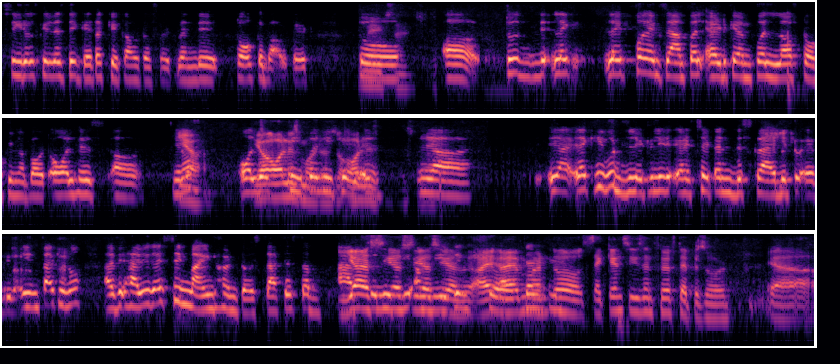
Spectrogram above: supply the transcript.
serial killers they get a kick out of it when they talk about it. So uh, so like like for example, Ed Kemper loved talking about all his uh, you know Yeah. all yeah, the all his people he killed. his yeah. Yeah, like he would literally uh, sit and describe it to everyone. In fact, you know, have you, have you guys seen Mind Hunters? That is the Yes, absolutely yes, yes, amazing yes. I, show. I'm That- on the second season, fifth episode. Yeah,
